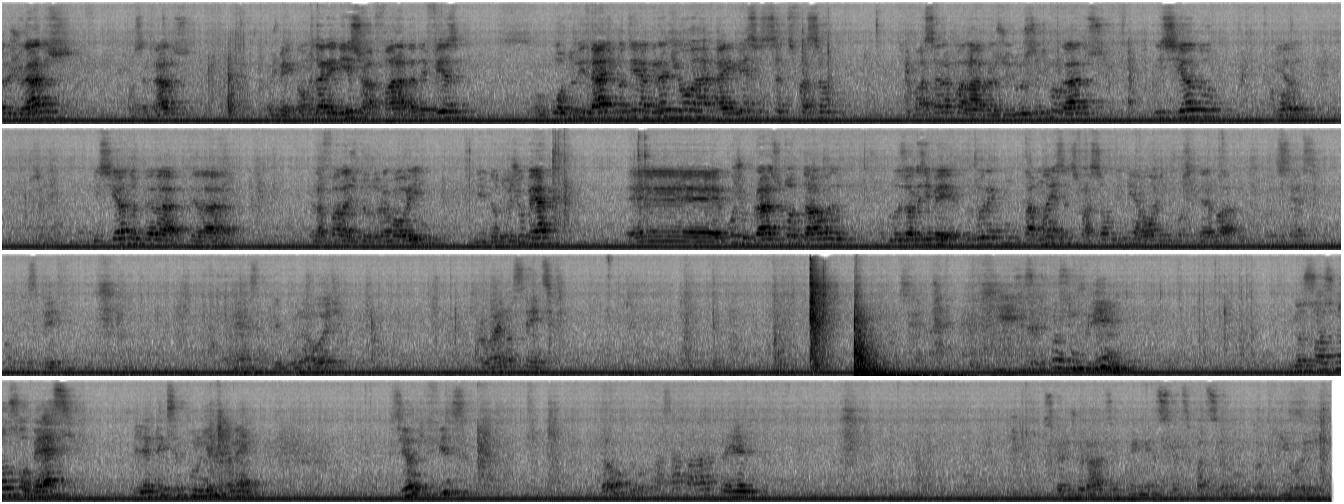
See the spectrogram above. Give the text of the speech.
Senhores jurados, concentrados? Pois bem, vamos dar início à fala da defesa. Oportunidade que eu tenho a grande honra, a imensa satisfação de passar a palavra aos ilustres advogados, iniciando, pela, iniciando pela, pela, pela fala de doutora Mauri e doutor Gilberto, é, cujo prazo total é duas horas e meia. Doutor, é com tamanha satisfação que tem a ordem que considera a palavra. Com licença, com respeito. Se isso aqui fosse um crime, meu sócio não soubesse, ele ia ter que ser punido também. Se eu que fiz. Então, eu vou passar a palavra para ele. Senhores jurados, é com imensa satisfação que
